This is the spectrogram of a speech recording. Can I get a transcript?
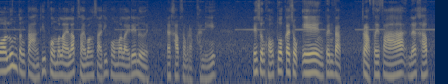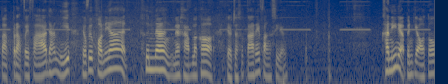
วอลลุ่มต่างๆ ที่พวงมาลัยรับสายวางสายที่พวงมาลัยได้เลยนะครับสำหรับคันนี้ ในส่วนของตัวกระจกเองเป็นแบบปรับไฟฟ้านะครับปรับปรับไฟฟ้าด้านนี้ เดี๋ยวฟิลขออนุญาตขึ้นนั่งนะครับ แล้วก็เดี๋ยวจะสตาร์ทให้ฟังเสียง คันนี้เนี่ยเป็นเกียร์ออโต้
